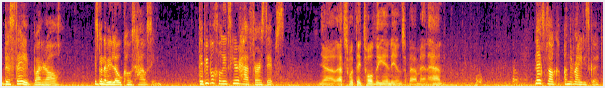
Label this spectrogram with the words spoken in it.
The state bought it all. It's gonna be low cost housing. The people who live here have first dibs. Yeah, that's what they told the Indians about Manhattan. Next block on the right is good.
